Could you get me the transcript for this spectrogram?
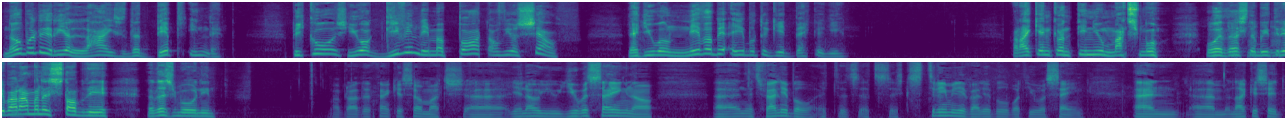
nobody realizes the depth in that. Because you are giving them a part of yourself that you will never be able to get back again. But I can continue much more with this, Dimitri, but I'm going to stop there this morning. My brother, thank you so much. Uh, you know, you, you were saying now, uh, and it's valuable. It, it's it's extremely valuable what you were saying, and um, like I said,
